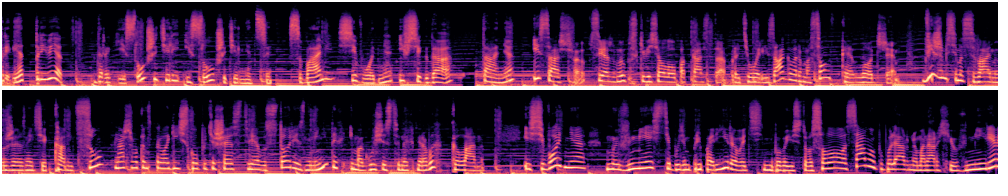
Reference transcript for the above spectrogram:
Привет-привет, дорогие слушатели и слушательницы! С вами сегодня и всегда Таня и Саша в свежем выпуске веселого подкаста про теории заговора «Масонская лоджия». Движемся мы с вами уже, знаете, к концу нашего конспирологического путешествия в истории знаменитых и могущественных мировых кланов. И сегодня мы вместе будем препарировать, не побоюсь этого слова, самую популярную монархию в мире,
